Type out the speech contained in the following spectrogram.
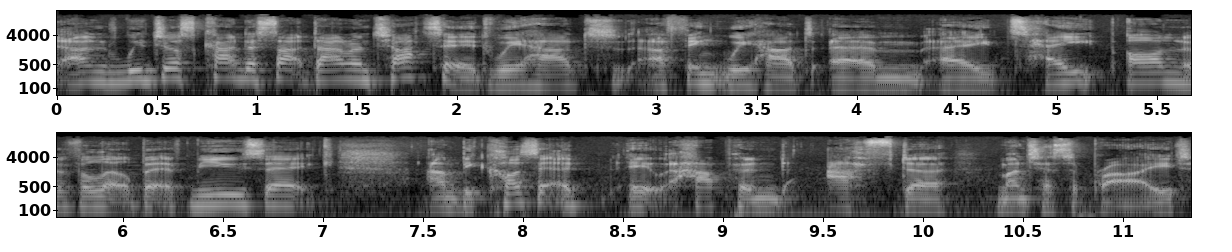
and we just kind of sat down and chatted. We had, I think, we had um, a tape on of a little bit of music, and because it had, it happened after Manchester Pride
